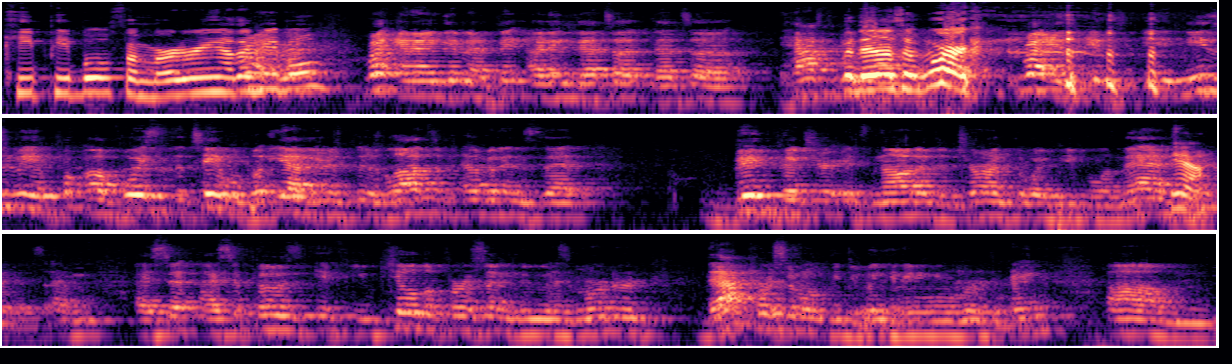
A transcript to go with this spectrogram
keep people from murdering other right, people. right, right. And again, I think I think that's a that's a has to be But it doesn't work. right. It, it needs to be a, a voice at the table. But yeah, there's there's lots of evidence that. Big picture, it's not a deterrent the way people imagine Yeah. it is. I'm, I, su- I suppose if you kill the person who has murdered, that person won't be doing any more murdering. Um,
